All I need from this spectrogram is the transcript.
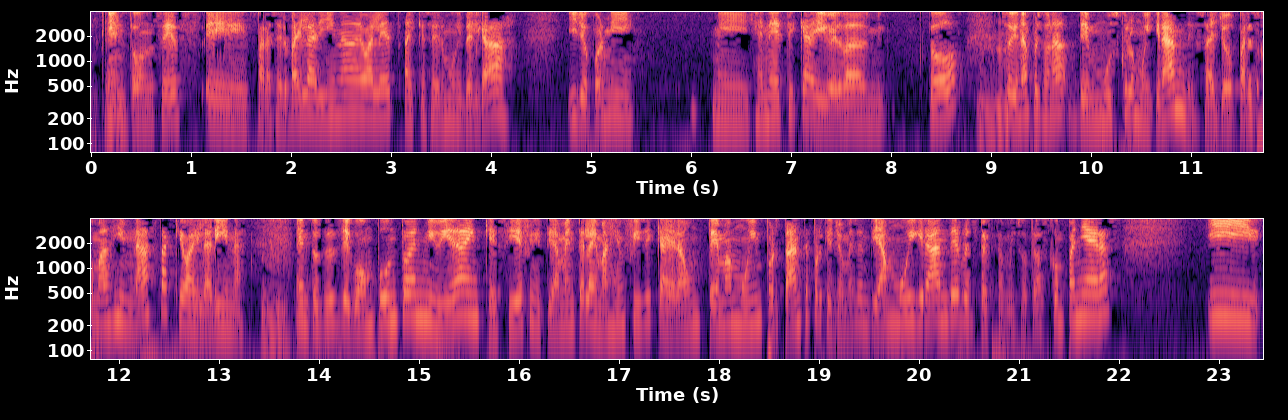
Ok. entonces eh, para ser bailarina de ballet hay que ser muy delgada y yo por mi, mi genética y verdad mi- todo, soy una persona de músculo muy grande, o sea, yo parezco más gimnasta que bailarina. Entonces llegó un punto en mi vida en que sí, definitivamente la imagen física era un tema muy importante porque yo me sentía muy grande respecto a mis otras compañeras y,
